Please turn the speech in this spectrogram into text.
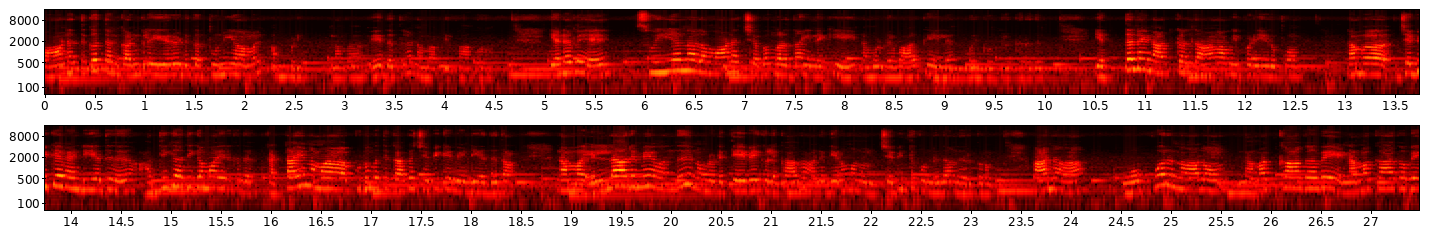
வானத்துக்கு தன் கண்களை ஏறெடுக்க துணியாமல் அப்படி நம்ம வேதத்துல நம்ம அப்படி பார்க்குறோம். எனவே சுயநலமான செபங்கள் தான் இன்னைக்கு நம்மளுடைய வாழ்க்கையில போய் கொண்டிருக்கிறது எத்தனை நாட்கள் தான் நாம் இப்படி இருப்போம்? நம்ம ஜெபிக்க வேண்டியது அதிக அதிகமாக இருக்குது. கட்டாயம் நம்ம குடும்பத்துக்காக ஜெபிக்க வேண்டியது தான் நம்ம எல்லாருமே வந்து நம்மளுடைய தேவைகளுக்காக அனுதினமும் நம்ம ஜெபித்து கொண்டு தான் இருக்கிறோம். ஆனால் ஒவ்வொரு நாளும் நமக்காகவே நமக்காகவே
